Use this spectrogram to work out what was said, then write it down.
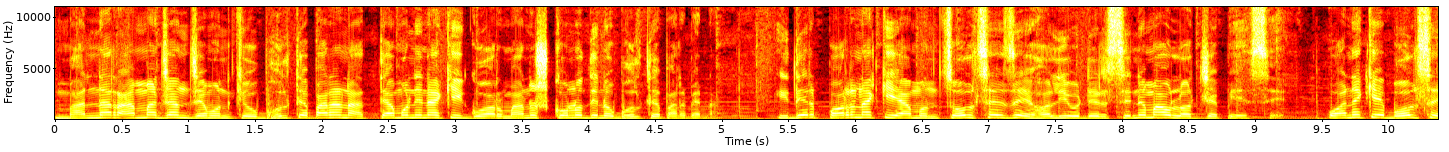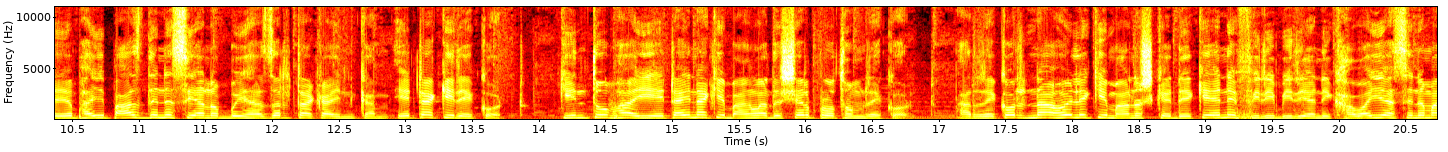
মান্নার আম্মাজান যেমন কেউ ভুলতে পারে না, তেমনই নাকি গোয়ার মানুষ কোনোদিনও ভুলতে পারবে না। ঈদের পর নাকি এমন চলছে যে হলিউডের সিনেমাও লজ্জা পেয়েছে। অনেকে বলছে, ভাই, পাঁচ দিনে ছিয়ানব্বই হাজার টাকা ইনকাম এটা কি রেকর্ড কিন্তু ভাই, এটাই নাকি বাংলাদেশের প্রথম রেকর্ড আর রেকর্ড না হলে কি মানুষকে ডেকে এনে ফ্রি বিরিয়ানি খাওয়াইয়া সিনেমা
